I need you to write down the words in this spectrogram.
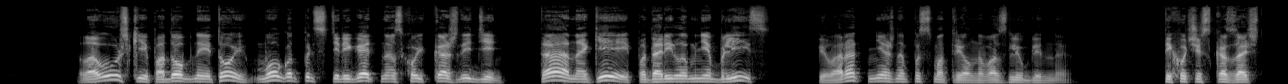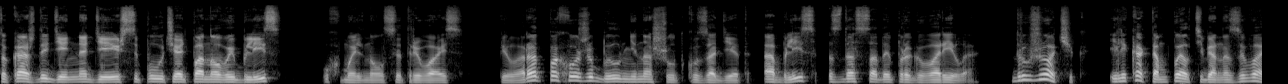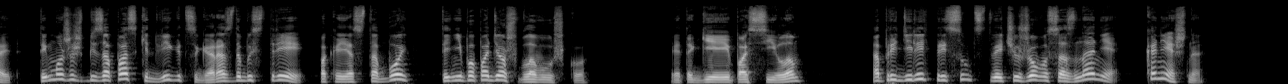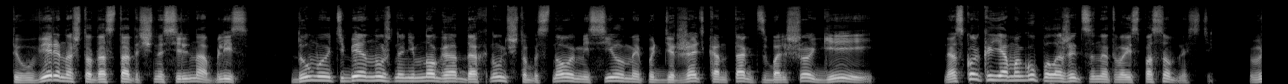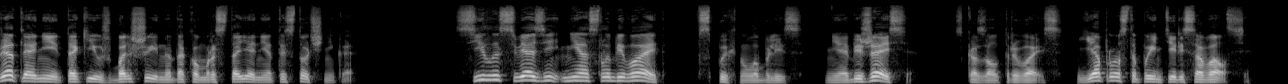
Ловушки, подобные той, могут подстерегать нас хоть каждый день. Та на геи подарила мне близ. Пилорат нежно посмотрел на возлюбленную. Ты хочешь сказать, что каждый день надеешься получать по новой близ? ухмыльнулся Тревайс. Пилорат, похоже, был не на шутку задет, а Близ с досадой проговорила. «Дружочек, или как там Пэл тебя называет, ты можешь без опаски двигаться гораздо быстрее. Пока я с тобой, ты не попадешь в ловушку». «Это геи по силам?» «Определить присутствие чужого сознания? Конечно». «Ты уверена, что достаточно сильна, Близ?» Думаю, тебе нужно немного отдохнуть, чтобы с новыми силами поддержать контакт с большой геей. Насколько я могу положиться на твои способности? Вряд ли они такие уж большие на таком расстоянии от источника. Сила связи не ослабевает, вспыхнула Близ. Не обижайся, сказал Тревайс. Я просто поинтересовался.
